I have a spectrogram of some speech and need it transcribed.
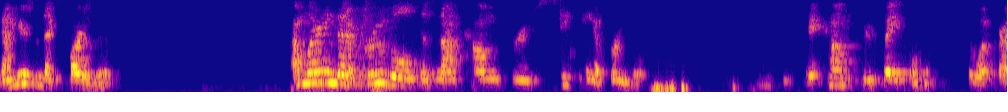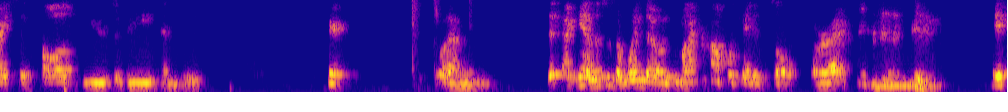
Now, here's the next part of this. I'm learning that approval does not come through seeking approval. It comes through faithfulness to what Christ has called you to be and do. Here, what I mean. Again, this is a window into my complicated soul, all right? Mm-hmm. if,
